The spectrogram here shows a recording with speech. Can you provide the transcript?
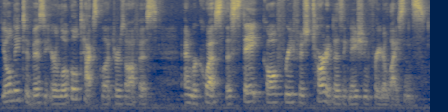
you'll need to visit your local tax collector's office and request the state Gulf Reef Fish Charter designation for your license.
